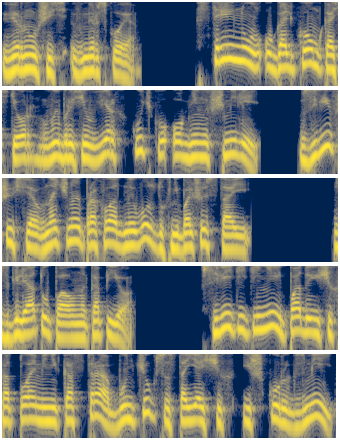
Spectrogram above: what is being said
вернувшись в мирское. Стрельнул угольком костер, выбросив вверх кучку огненных шмелей, взвившихся в ночной прохладный воздух небольшой стаей. Взгляд упал на копье. В свете теней, падающих от пламени костра, бунчук, состоящих из шкурок змей,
